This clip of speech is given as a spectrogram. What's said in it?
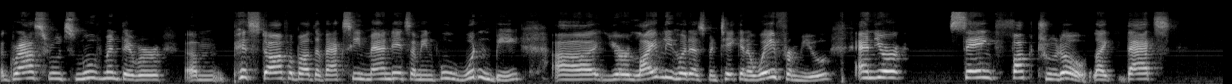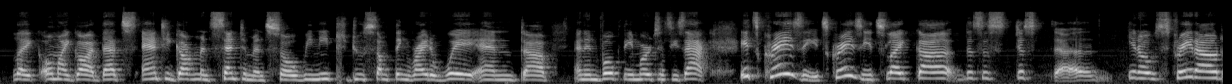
a grassroots movement. They were um, pissed off about the vaccine mandates. I mean, who wouldn't be? Uh, your livelihood has been taken away from you, and you're saying "fuck Trudeau." Like that's like oh my god that's anti-government sentiment so we need to do something right away and uh, and invoke the emergencies act. It's crazy it's crazy. It's like uh, this is just uh, you know straight out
